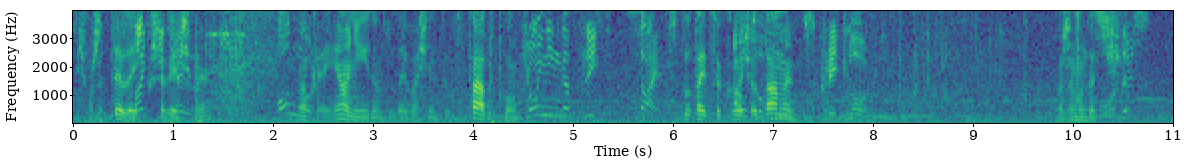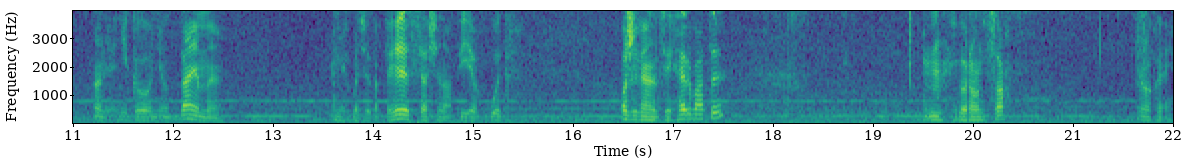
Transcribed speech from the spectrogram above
Być może tyle ich przewieźmy. Okej, i oni idą tutaj właśnie do statku. Więc tutaj co kogoś oddamy? Możemy dać... A nie, nikogo nie oddajemy. Niech będzie taka jest, ja się napiję łyk ożywiającej herbaty. Mm, gorąca. Okej.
